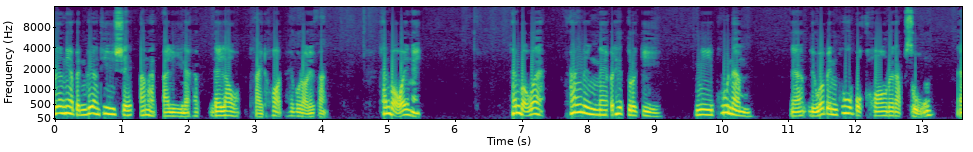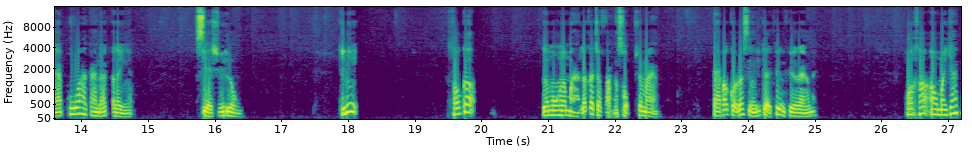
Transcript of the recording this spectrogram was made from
เรื่องเนี้ยเป็นเรื่องที่เชคอามัดอาลีนะครับ ได้เล่าถ่ายทอดให้พวกเราได้ฟัง ท่านบอกว่ายังไง ท่านบอกว่าครั้งหนึ่งในประเทศตุรกีมีผู้นำนะรหรือว่าเป็นผู้ปกครองระดับสูงนะผู้ว่าการรัฐอะไรเงี้ยเสียชีวิตลง ทีนี้เขาก็ละมงละหมาดแล้วก็จะฝังศพใช่ไหมแต่ปรากฏว่าสิ่งที่เกิดขึ้นคืออะไรรู้ไหมพอเขาเอามายัด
